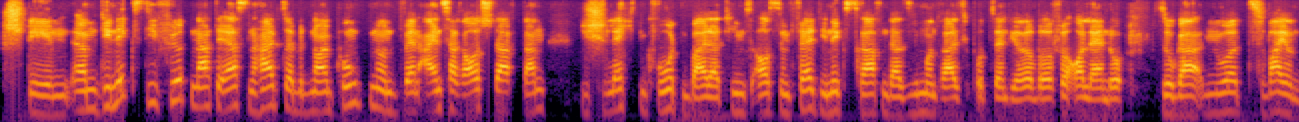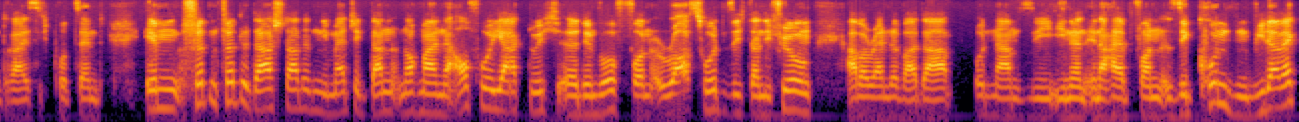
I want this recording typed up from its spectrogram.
stehen. Ähm, die Knicks, die führten nach der ersten Halbzeit mit neun Punkten und wenn eins herausstach, dann die schlechten Quoten beider Teams aus dem Feld. Die Knicks trafen da 37 Prozent ihrer Würfe, Orlando sogar nur 32 Prozent. Im vierten Viertel, da starteten die Magic dann nochmal eine Aufholjagd durch äh, den Wurf von Ross, holten sich dann die Führung, aber Randall war da und nahm sie ihnen innerhalb von Sekunden wieder weg.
